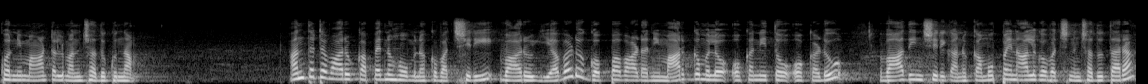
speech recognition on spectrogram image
కొన్ని మాటలు మనం చదువుకుందాం. అంతట వారు కపెర్నహోమునకు వచ్చిరి. వారు ఎవడు గొప్పవాడని మార్గములో ఒకనితో ఒకడు వాదించిరి కనుక ముప్పై నాలుగో వచనం చదువుతారా?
